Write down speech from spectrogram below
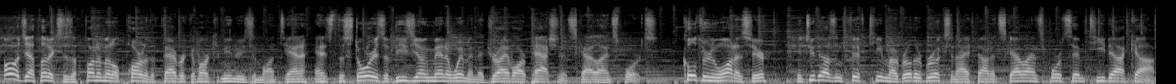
College athletics is a fundamental part of the fabric of our communities in Montana, and it's the stories of these young men and women that drive our passion at Skyline Sports. Colter Nuanez here. In 2015, my brother Brooks and I founded SkylineSportsMT.com.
